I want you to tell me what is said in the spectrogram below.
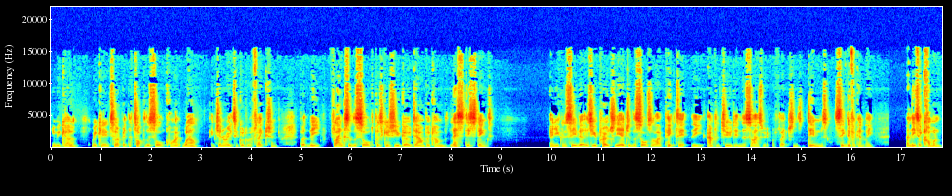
Here we go. We can interpret the top of the salt quite well. It generates a good reflection, but the flanks of the salt, particularly as you go down, become less distinct. And you can see that as you approach the edge of the salt as I picked it, the amplitude in the seismic reflections dims significantly and these are common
